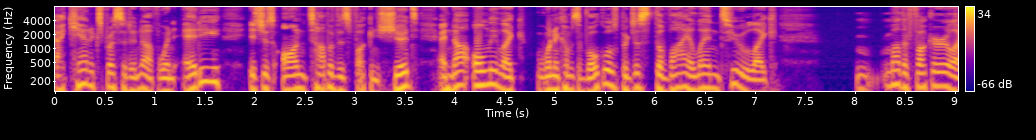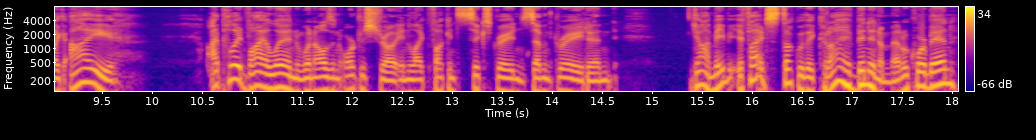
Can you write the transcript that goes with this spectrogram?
I can't express it enough. When Eddie is just on top of his fucking shit, and not only like when it comes to vocals, but just the violin too, like, motherfucker, like, I, I played violin when I was in orchestra in like fucking sixth grade and seventh grade, and God, maybe if I had stuck with it, could I have been in a metalcore band?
